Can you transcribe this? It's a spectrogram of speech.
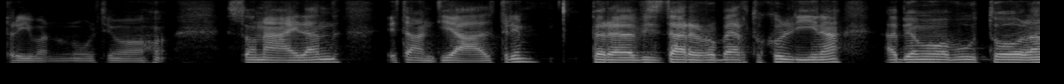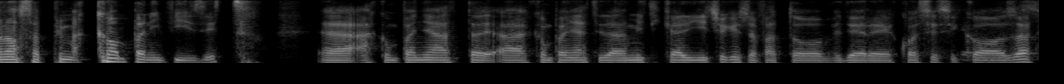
prima non ultimo Stone Island e tanti altri per visitare Roberto Collina. Abbiamo avuto la nostra prima company visit, eh, accompagnati dalla mitica Alice che ci ha fatto vedere qualsiasi cosa, ci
